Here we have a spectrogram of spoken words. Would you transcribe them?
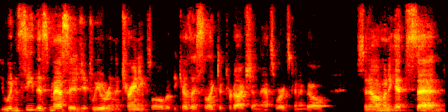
You wouldn't see this message if we were in the training flow, but because I selected production, that's where it's going to go. So now I'm going to hit send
